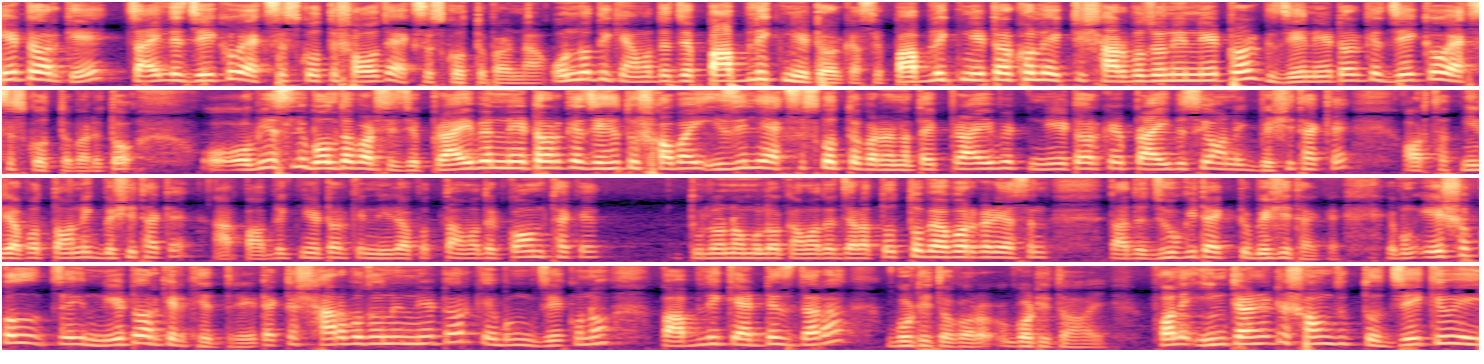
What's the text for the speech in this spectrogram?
নেটওয়ার্কে চাইলে যে কেউ অ্যাক্সেস করতে সহজে অ্যাক্সেস করতে পারে না। অন্যদিকে আমাদের যে পাবলিক নেটওয়ার্ক আছে পাবলিক নেটওয়ার্ক হলো একটি সার্বজনীন নেটওয়ার্ক যে নেটওয়ার্কে যে কেউ অ্যাক্সেস করতে পারে। তো অবভিয়াসলি বলতে পারছি যে প্রাইভেট নেটওয়ার্কে যেহেতু সবাই ইজিলি অ্যাক্সেস করতে পারে না, তাই প্রাইভেট নেটওয়ার্কের প্রাইভেসি অনেক বেশি থাকে, অর্থাৎ নিরাপত্তা অনেক বেশি থাকে, আর পাবলিক নেটওয়ার্কের নিরাপত্তা আমাদের কম থাকে। তুলনামূলক আমাদের যারা তথ্য ব্যবহারকারী আছেন, তাদের ঝুঁকিটা একটু বেশি থাকে। এবং এ সকল যে নেটওয়ার্কের ক্ষেত্রে, এটা একটা সার্বজনীন নেটওয়ার্ক এবং যে কোনো পাবলিক অ্যাড্রেস দ্বারা গঠিত গঠিত হয়। ফলে ইন্টারনেটে সংযুক্ত যে কেউ এই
